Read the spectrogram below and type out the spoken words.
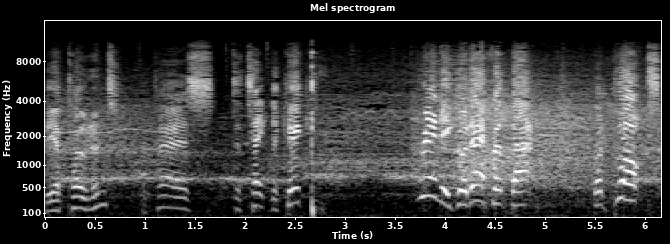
The opponent prepares to take the kick. Really good effort that, but blocked.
